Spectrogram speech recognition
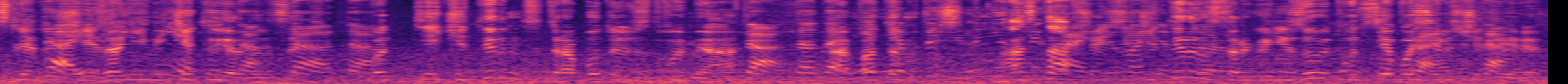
следующие да, за ними нету, 14. Да, да, вот те 14 работают с двумя. Да, да, да. А потом не, не, не, оставшиеся 14 организуют ну, вот все 84. Да.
